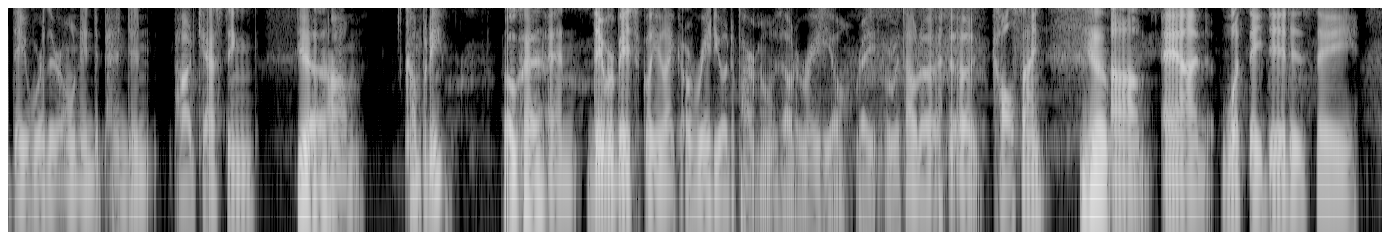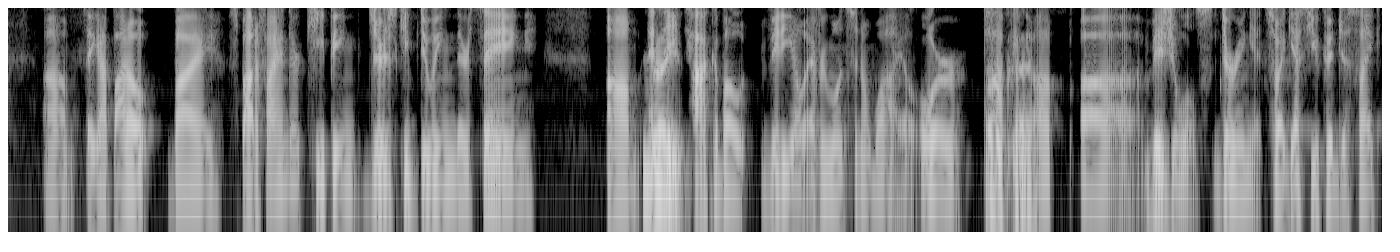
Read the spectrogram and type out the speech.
they were their own independent podcasting Yeah. um company, okay. and they were basically like a radio department without a radio, right, or without a, a call sign. Yeah. um, and what they did is they um, they got bought out by Spotify, and they're keeping they're just keep doing their thing. Um, and they talk about video every once in a while or popping Okay. up uh, visuals during it. So I guess you could just like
